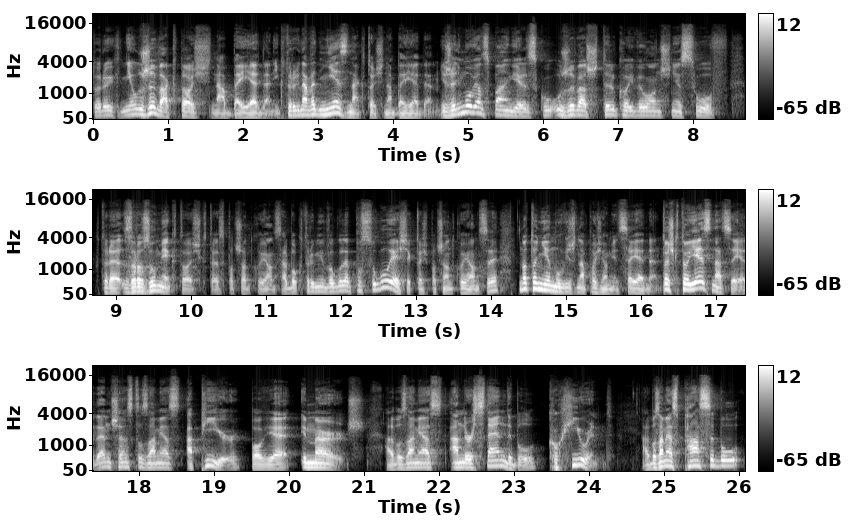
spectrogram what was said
których nie używa ktoś na B1 i których nawet nie zna ktoś na B1. Jeżeli mówiąc po angielsku używasz tylko i wyłącznie słów, które zrozumie ktoś, kto jest początkujący, albo którymi w ogóle posługuje się ktoś początkujący, no to nie mówisz na poziomie C1. Ktoś, kto jest na C1, często zamiast appear powie emerge, albo zamiast understandable coherent, albo zamiast possible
